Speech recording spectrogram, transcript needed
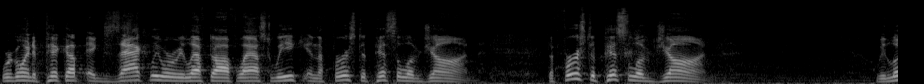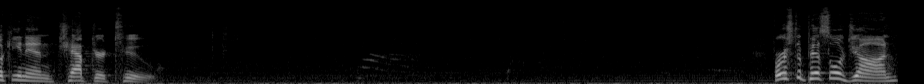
we're going to pick up exactly where we left off last week in the first epistle of John. The first epistle of John. We're looking in chapter 2. First epistle of John,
